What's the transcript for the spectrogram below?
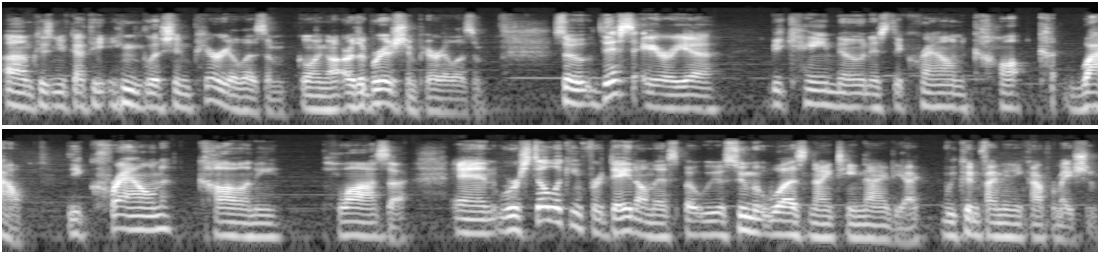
because you've got the English imperialism going on, or the British imperialism. So this area became known as the Crown, wow, the Crown Colony Plaza. And we're still looking for date on this, but we assume it was 1990. I, we couldn't find any confirmation.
